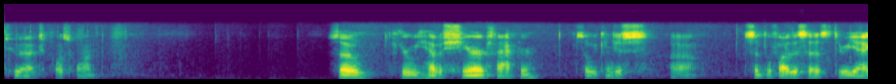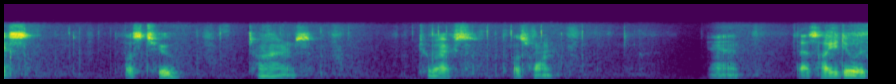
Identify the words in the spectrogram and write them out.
2x plus 1. So here we have a shared factor, so we can just uh, simplify this as 3x plus 2 times 2x plus 1. And that's how you do it.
